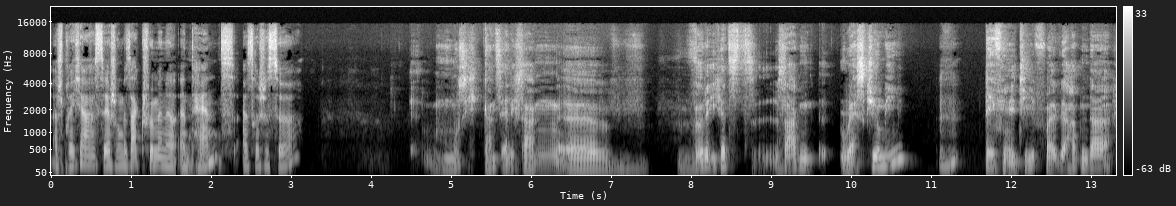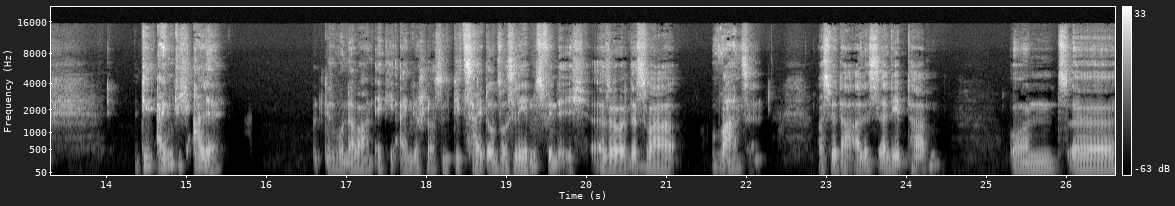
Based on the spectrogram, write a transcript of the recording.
Als Sprecher hast du ja schon gesagt, Criminal Intent, als Regisseur? Muss ich ganz ehrlich sagen, äh, würde ich jetzt sagen, Rescue Me. Mhm. Definitiv, weil wir hatten da die eigentlich alle den wunderbaren Ecki eingeschlossen, die Zeit unseres Lebens, finde ich. Also das war Wahnsinn, was wir da alles erlebt haben. Und äh,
